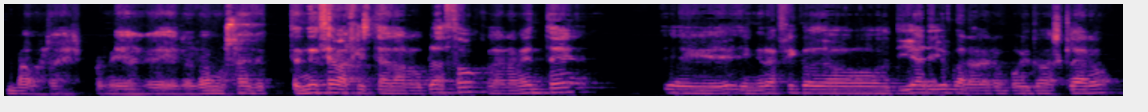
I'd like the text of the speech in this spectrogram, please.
Vamos a ver, pues mira, eh, nos vamos a tendencia bajista a largo plazo, claramente. Eh, en gráfico diario, para ver un poquito más claro,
